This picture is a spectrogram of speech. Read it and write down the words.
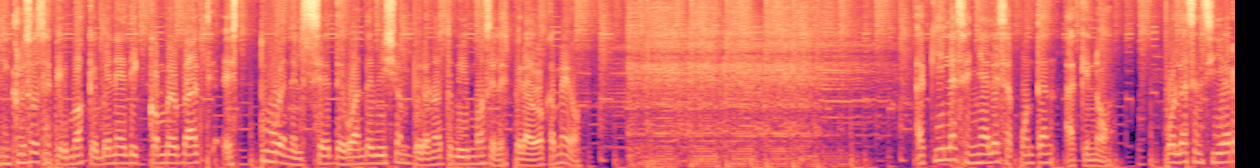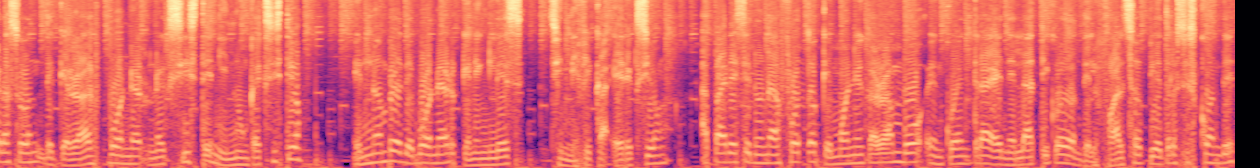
Incluso se afirmó que Benedict Cumberbatch estuvo en el set de WandaVision pero no tuvimos el esperado cameo. Aquí las señales apuntan a que no, por la sencilla razón de que Ralph Bonner no existe ni nunca existió. El nombre de Bonner, que en inglés significa erección, aparece en una foto que Monica Rambeau encuentra en el ático donde el falso Pietro se esconde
